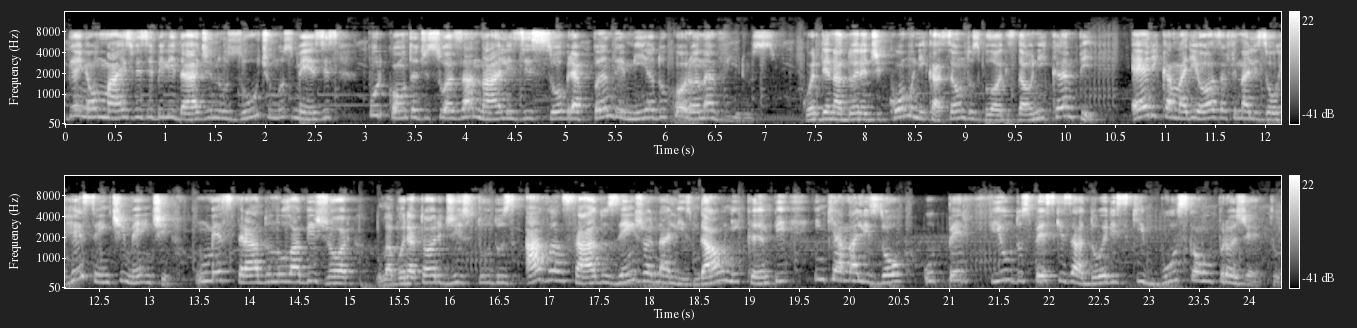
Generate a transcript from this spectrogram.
ganhou mais visibilidade nos últimos meses por conta de suas análises sobre a pandemia do coronavírus. Coordenadora de comunicação dos blogs da Unicamp, Érica Mariosa finalizou recentemente um mestrado no Labjor, o Laboratório de Estudos Avançados em Jornalismo da Unicamp, em que analisou o perfil dos pesquisadores que buscam o projeto.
